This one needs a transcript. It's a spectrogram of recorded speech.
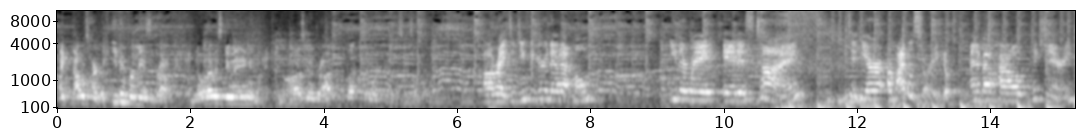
Like that was hard. Like even for me as a drawer, I didn't know what I was doing, and like I didn't know how I was gonna draw it, but it worked out. So it's all. All right, did you figure it out at home? Either way, it is time mm-hmm. to hear our Bible story. Yep. And about how Pictionary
